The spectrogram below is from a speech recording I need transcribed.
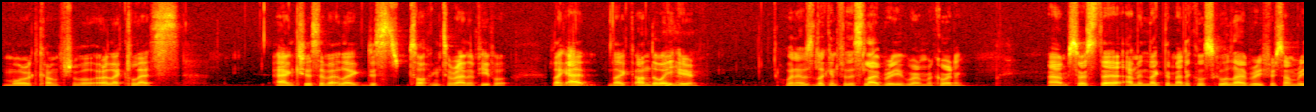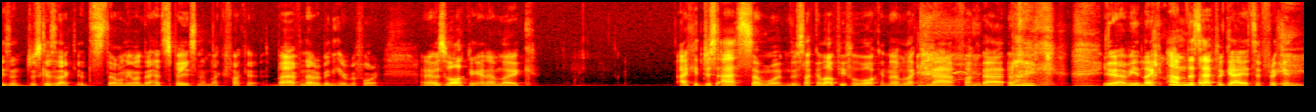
more comfortable or like less anxious about like just talking to random people. Like I like on the way here Mhm. when I was looking for this library where I'm recording. Um, so it's the I'm in like the medical school library for some reason, just because like it's the only one that had space, and I'm like fuck it. But I've never been here before, and I was walking, and I'm like, I could just ask someone. There's like a lot of people walking, and I'm like, nah, fuck that. Like, you know what I mean? Like I'm the type of guy to freaking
